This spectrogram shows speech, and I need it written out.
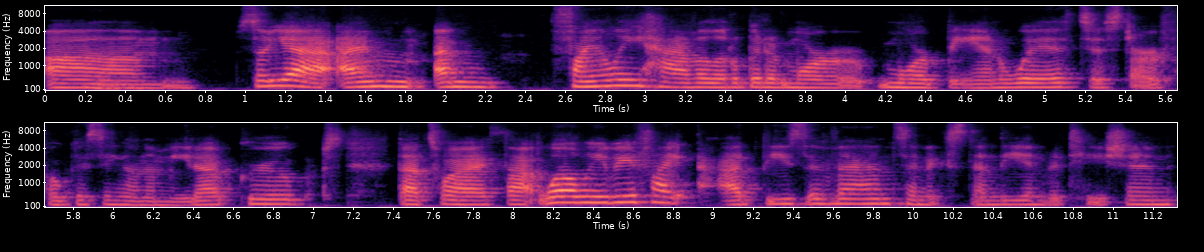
mm-hmm. um, mm-hmm. so yeah i'm i'm finally have a little bit of more more bandwidth to start focusing on the meetup groups. That's why i thought well maybe if i add these events and extend the invitation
